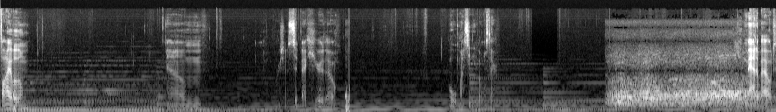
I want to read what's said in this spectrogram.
five of them. Um, we're just gonna sit back here, though. Oh, my city's almost there. What are you mad about?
